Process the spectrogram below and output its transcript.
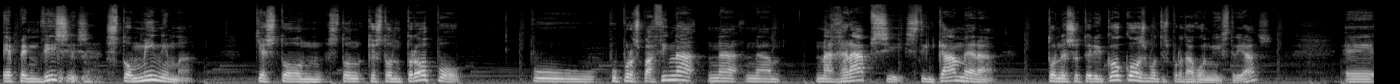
επενδύσεις στο μήνυμα και στον, στον, και στον τρόπο που, που προσπαθεί να, να, να, να γράψει στην κάμερα τον εσωτερικό κόσμο της πρωταγωνίστριας ε,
